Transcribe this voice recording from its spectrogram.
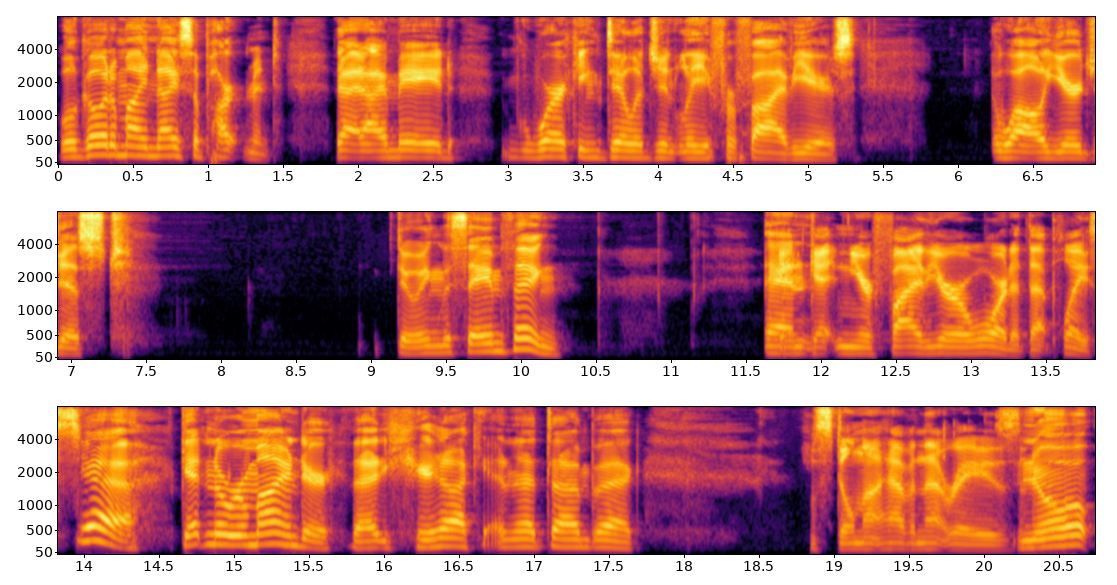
We'll go to my nice apartment that I made working diligently for 5 years while you're just doing the same thing. and And getting your five year award at that place. yeah, getting a reminder that you're not getting that time back. Still not having that raise. No,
